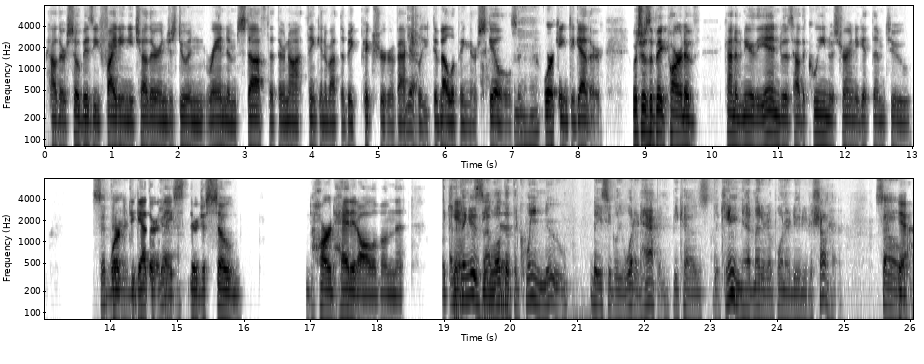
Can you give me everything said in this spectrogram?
how they're so busy fighting each other and just doing random stuff that they're not thinking about the big picture of actually developing their skills and Mhm. working together, which was a big part of kind of near the end was how the queen was trying to get them to sit work and- together and they yeah. s- they're just so hard-headed all of them that they can't And the thing is, I love to- that the queen knew basically what had happened because the king had made it a point of duty to shun her. So Yeah.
